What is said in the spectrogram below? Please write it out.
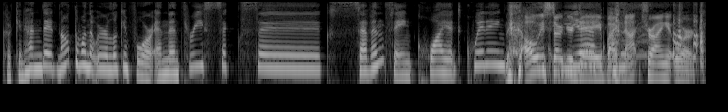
그렇긴 한데 not the one that we were looking for. And then three six six seven saying quiet quitting. Always start your Yes. day by not trying at work.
